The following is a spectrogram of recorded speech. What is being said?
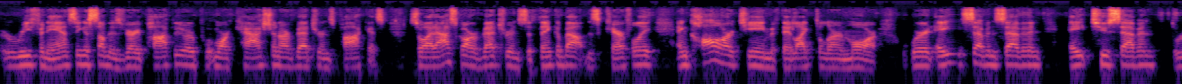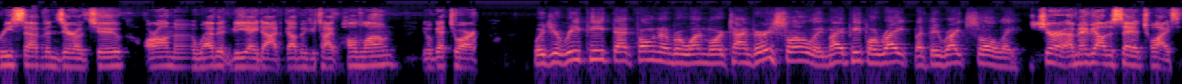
Refinancing is something that's very popular to put more cash in our veterans' pockets. So I'd ask our veterans to think about this carefully and call our team if they'd like to learn more. We're at 877 827 3702 or on the web at va.gov. If you type home loan, you'll get to our would you repeat that phone number one more time, very slowly? My people write, but they write slowly. Sure. Uh, maybe I'll just say it twice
